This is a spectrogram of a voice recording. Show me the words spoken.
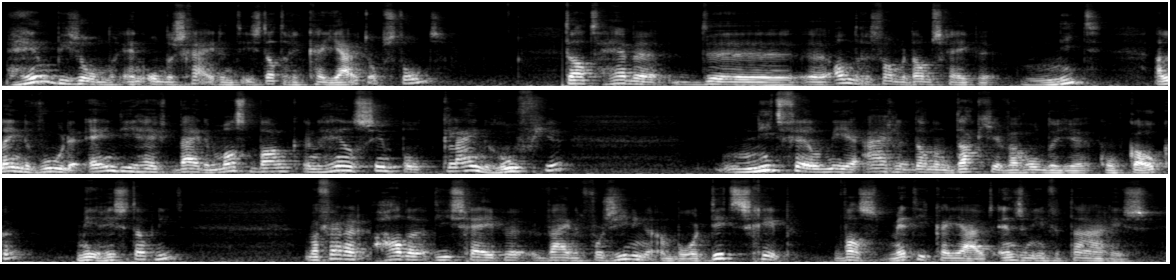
Heel bijzonder en onderscheidend is dat er een kajuit op stond. Dat hebben de uh, andere Zwammerdamschepen niet. Alleen de Woerde 1 die heeft bij de mastbank een heel simpel klein roefje. Niet veel meer eigenlijk dan een dakje waaronder je kon koken. Meer is het ook niet. Maar verder hadden die schepen weinig voorzieningen aan boord. Dit schip was met die kajuit en zijn inventaris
